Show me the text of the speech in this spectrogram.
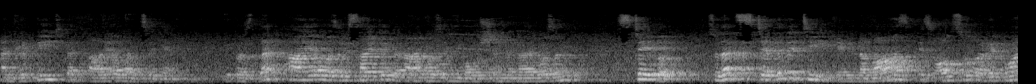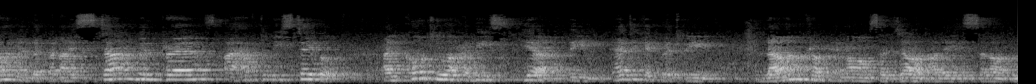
and repeat that ayah once again. Because that ayah was recited when I was in motion, when I wasn't stable. So that stability in namaz is also a requirement that when I stand in prayers, I have to be stable. I'll quote you a hadith here, the etiquette that we learn from Imam Sajjad alayhi salatu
